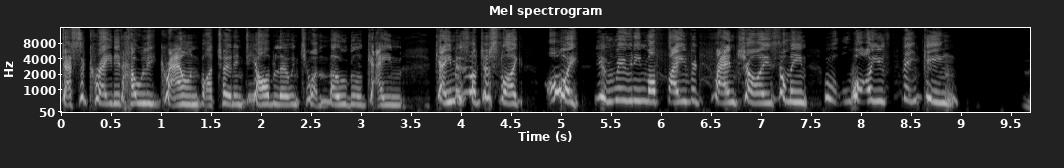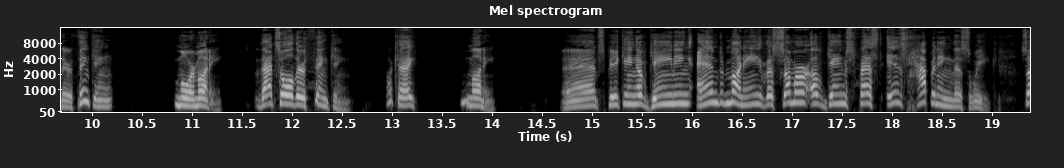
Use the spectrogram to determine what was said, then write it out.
desecrated holy ground by turning Diablo into a mobile game. Gamers are just like, Oi, you're ruining my favorite franchise. I mean, what are you? They're thinking more money. That's all they're thinking. Okay? Money. And speaking of gaming and money, the Summer of Games Fest is happening this week. So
